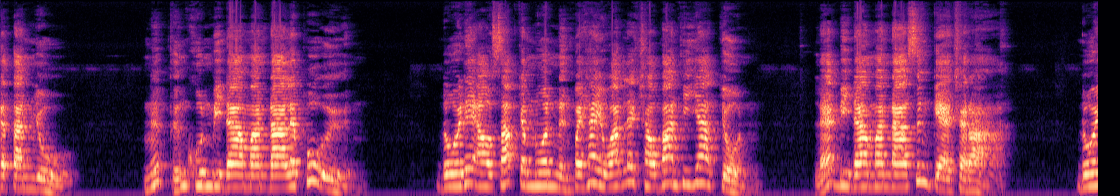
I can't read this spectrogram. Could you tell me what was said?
กระตันอยู่ นึกถึงคุณบิดามารดาและผู้อื่น โดยได้เอาทรัพย์จำนวนหนึ่งไปให้วัดและชาวบ้านที่ยากจน และบิดามารดาซึ่งแก่ชรา โดย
